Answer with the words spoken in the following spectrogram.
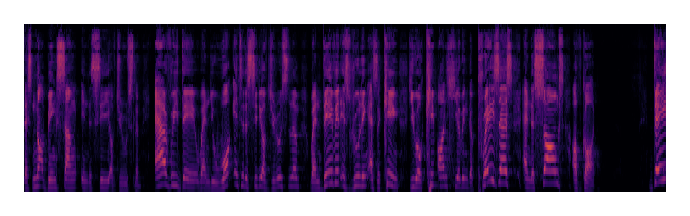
that's not being sung in the city of Jerusalem. Every day when you walk into the city of Jerusalem, when David is ruling as a king, you will keep on hearing the praises and the songs of God. Day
